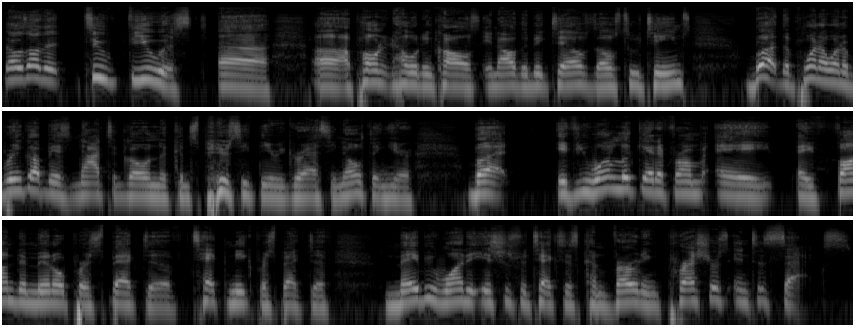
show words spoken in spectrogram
those are the two fewest uh, uh, opponent holding calls in all the Big 12s, those two teams. But the point I want to bring up is not to go into conspiracy theory grassy knoll thing here, but if you want to look at it from a, a fundamental perspective, technique perspective, maybe one of the issues for Texas converting pressures into sacks.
